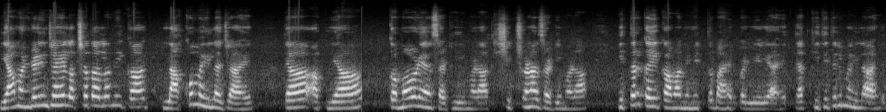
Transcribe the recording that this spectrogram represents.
या मंडळींच्या हे लक्षात आलं नाही का? लाखो महिला ज्या आहेत त्या आपल्या कमावण्यासाठी म्हणा शिक्षणासाठी म्हणा इतर काही कामानिमित्त बाहेर पडलेल्या आहेत. त्यात कितीतरी महिला आहेत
